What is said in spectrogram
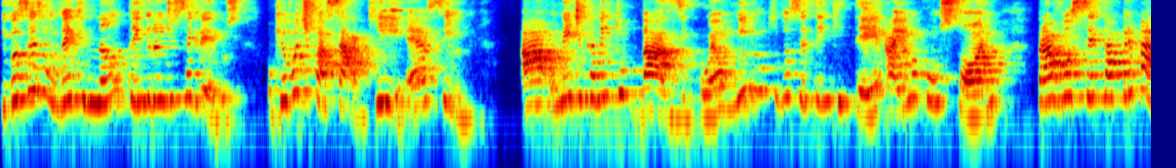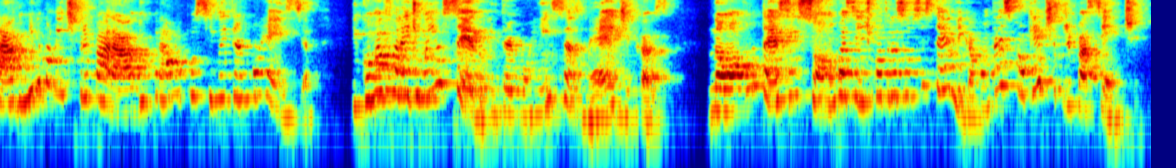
E vocês vão ver que não tem grandes segredos. O que eu vou te passar aqui é assim: a, o medicamento básico é o mínimo que você tem que ter aí no consultório para você estar tá preparado, minimamente preparado para uma possível intercorrência. E como eu falei de manhã cedo, intercorrências médicas não acontecem só no paciente com atração sistêmica, acontece qualquer tipo de paciente.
